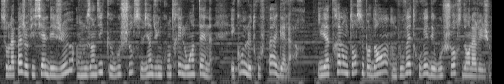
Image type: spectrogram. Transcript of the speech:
Sur la page officielle des jeux, on nous indique que Wushours vient d'une contrée lointaine et qu'on ne le trouve pas à Galar. Il y a très longtemps cependant, on pouvait trouver des Wushours dans la région.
